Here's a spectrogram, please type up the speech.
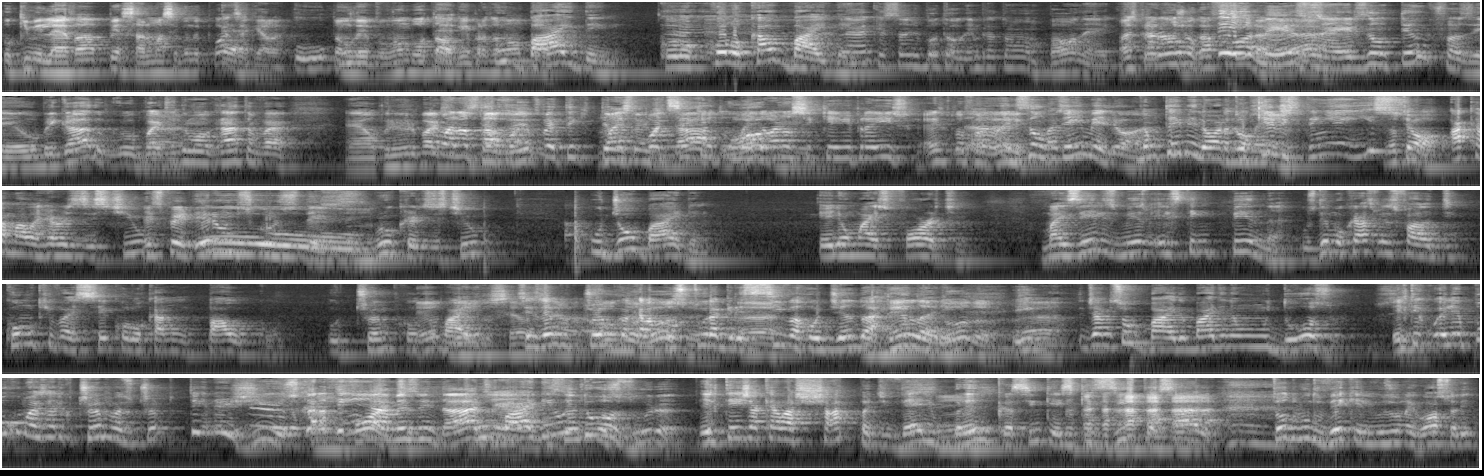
O que me leva a pensar numa segunda hipótese, É, aquela. o- então, o- vamos botar É, alguém para tomar o um pau. Biden, colo- colocar o Biden. Não é questão de botar alguém pra tomar um pau, né? Mas pra não jogar fora, mesmo, é. né? Eles não têm o que fazer. Obrigado, o Partido É. Democrata vai. É o primeiro partido Mas não, dos Estados pode- Unidos vai ter que ter Mas um pode ser que o melhor óbvio. não se queime para isso. É isso que eu tô Não, falando. eles não Mas têm melhor. Não tem melhor O que eles têm é isso. Não tem, ó, a Kamala Harris existiu. Eles perderam o o discurso deles. O Brooker existiu. O Joe Biden, ele é o mais forte, mas eles mesmos, eles têm pena. Os democratas mesmos falam de como que vai ser colocar num palco o Trump contra Meu o Biden. Deus do céu, Vocês lembram cara, o Trump com aquela horroroso. postura agressiva rodeando O a Hillary? todo, E é. já pensou o Biden? O Biden é um idoso. Ele, tem, ele é um pouco mais velho que o Trump, mas o Trump tem energia. ele é Os caras cara têm a mesma idade. O é Biden é um idoso. Ele tem já aquela chapa de velho Sim. branca, assim, que é esquisita, sabe? Todo mundo vê que ele usa um negócio ali.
